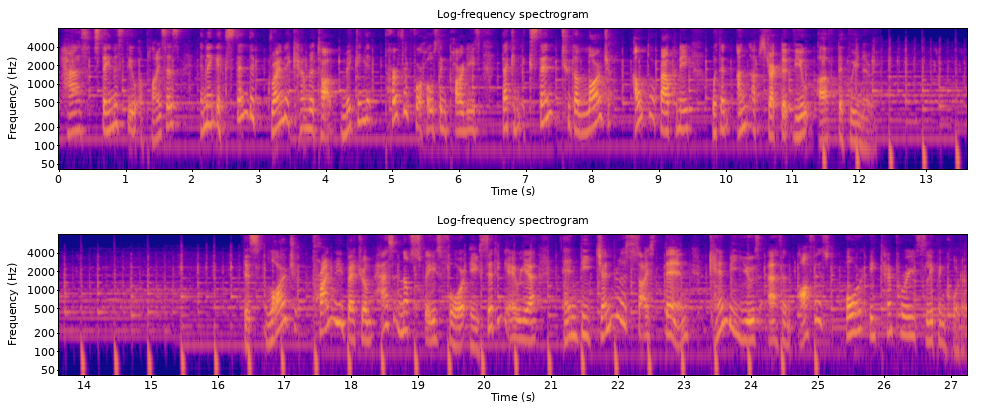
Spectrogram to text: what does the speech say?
has stainless steel appliances and an extended granite countertop, making it perfect for hosting parties that can extend to the large outdoor balcony with an unobstructed view of the greenery. This large primary bedroom has enough space for a sitting area and the generous sized den can be used as an office or a temporary sleeping quarter.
